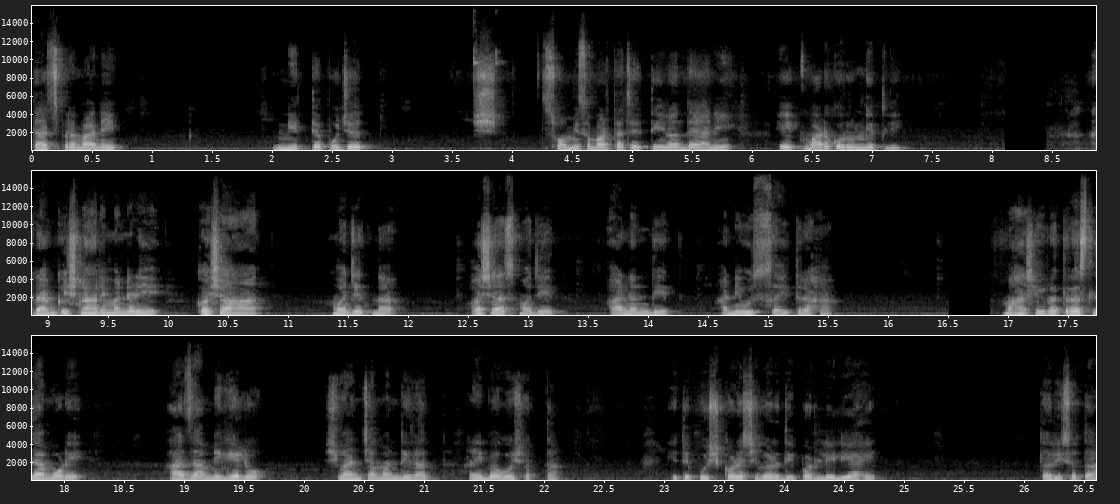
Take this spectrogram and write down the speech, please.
त्याचप्रमाणे नित्यपूजेत स्वामी समर्थाचे तीन अध्याय आणि एक माड करून घेतली. रामकृष्ण हरी मंडळी कशा आहात? मजेत ना? अशाच मजेत आनंदित आणि उत्साहित राहा. महाशिवरात्र असल्यामुळे आज आम्ही गेलो शिवांच्या मंदिरात आणि बघू शकता इथे पुष्कळशी गर्दी पडलेली आहे. तरीसुद्धा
